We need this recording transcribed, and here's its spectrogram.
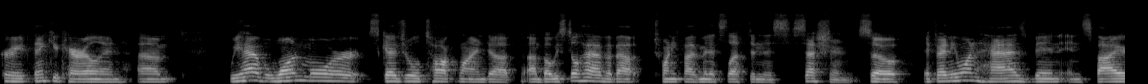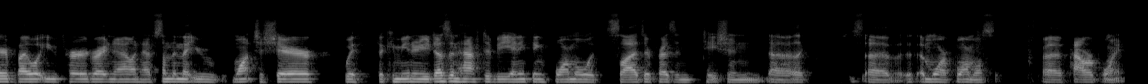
Great, thank you, Carolyn. Um, we have one more scheduled talk lined up, um, but we still have about 25 minutes left in this session. So if anyone has been inspired by what you've heard right now and have something that you want to share with the community, it doesn't have to be anything formal with slides or presentation, uh, like uh, a more formal uh, PowerPoint.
